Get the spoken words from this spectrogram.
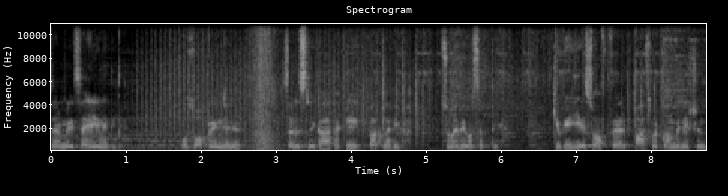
सर मेरी सहेली ने दी है। वो सॉफ्टवेयर इंजीनियर सर इसने कहा था कि वक्त लगेगा। सुबह भी हो सकती है। क्योंकि ये सॉफ्टवेयर पासवर्ड कॉम्बिनेशन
